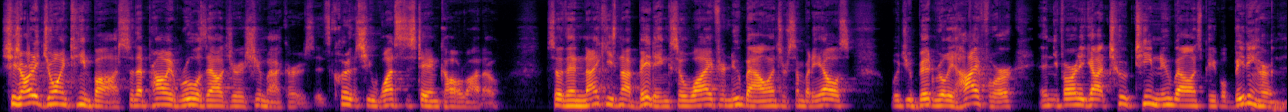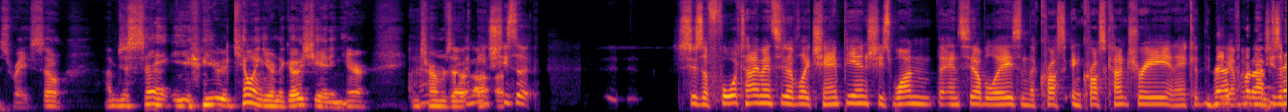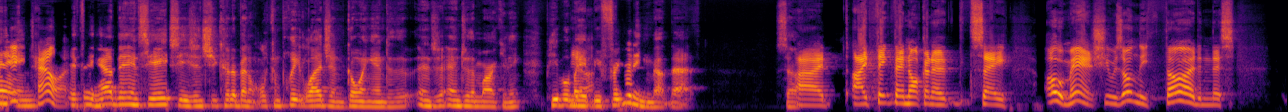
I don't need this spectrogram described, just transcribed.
she's already joined Team Boss, so that probably rules out Jerry Schumacher. It's clear that she wants to stay in Colorado. So then Nike's not bidding. So why, if you're New Balance or somebody else, would you bid really high for her? And you've already got two Team New Balance people beating her in this race. So I'm just saying you're killing your negotiating here in terms of. I mean, uh, uh she's a she's a four-time NCAA champion. She's won the NCAA's in the cross in cross country, and it could. That's what I'm she's saying. A big talent. If they had the NCAA season, she could have been a complete legend going into the into, into the marketing. People may yeah. be forgetting about that. So I I think they're not going to say, "Oh man, she was only third in this."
